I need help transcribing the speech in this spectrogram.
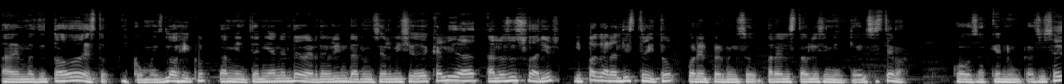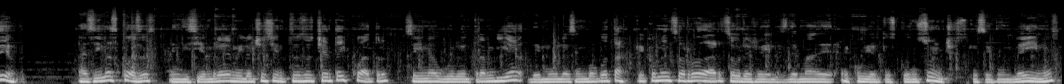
Además de todo esto, y como es lógico, también tenían el deber de brindar un servicio de calidad a los usuarios y pagar al distrito por el permiso para el establecimiento del sistema, cosa que nunca sucedió. Así las cosas, en diciembre de 1884 se inauguró el tranvía de mulas en Bogotá, que comenzó a rodar sobre rieles de madera recubiertos con sunchos, que según leímos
